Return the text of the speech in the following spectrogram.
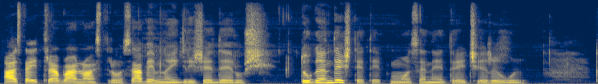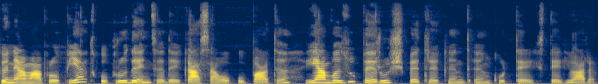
Asta e treaba noastră, o să avem noi grijă de ruși. Tu gândește-te cum o să ne treci râul. Când ne-am apropiat cu prudență de casa ocupată, i-am văzut pe ruși petrecând în curtea exterioară.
